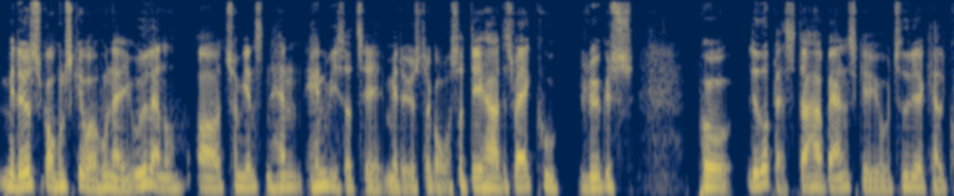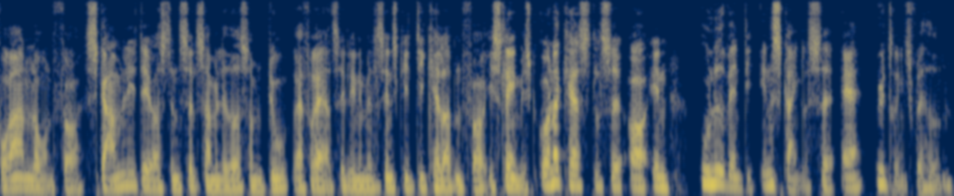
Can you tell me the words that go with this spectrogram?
Mette Østergaard, hun skriver, at hun er i udlandet, og Tom Jensen, han henviser til Mette Østergaard, så det har desværre ikke kunne lykkes. På lederplads, der har Berlingske jo tidligere kaldt Koranloven for skammelig. Det er også den selv samme leder, som du refererer til, Lene Melsinski. De kalder den for islamisk underkastelse og en unødvendig indskrænkelse af ytringsfriheden.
